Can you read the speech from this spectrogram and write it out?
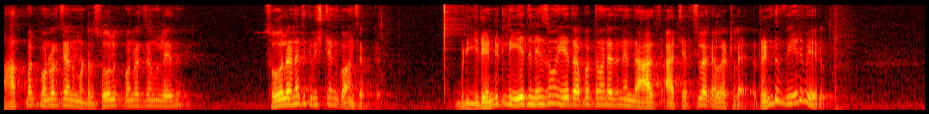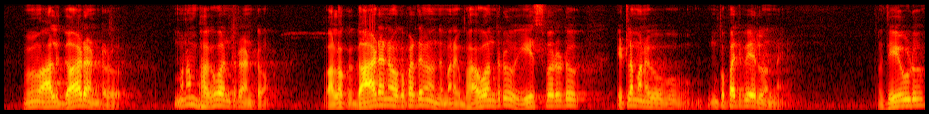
ఆత్మకు పునర్జన్మ ఉంటుంది సోలుకి పునర్జన్మ లేదు. సోల్ అనేది క్రిస్టియన్ కాన్సెప్ట్. ఇప్పుడు ఈ రెండింటిలో ఏది నిజం ఏది అబద్ధం అనేది నేను ఆ- ఆ చర్చలోకి వెళ్ళట్లే. రెండు వేరు వేరు. వాళ్ళు గాడ్ అంటారు. మనం భగవంతుడు అంటాం. వాళ్ళ ఒక గాడ్ అనే ఒక పదమే ఉంది. మనకు భగవంతుడు ఈశ్వరుడు ఇట్లా మనకు ఇంకో పది పేర్లు ఉన్నాయి. దేవుడు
